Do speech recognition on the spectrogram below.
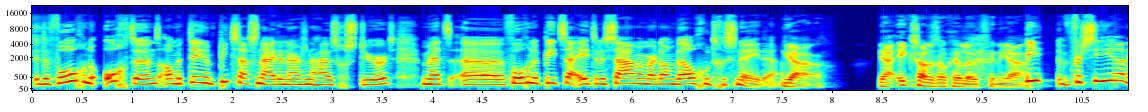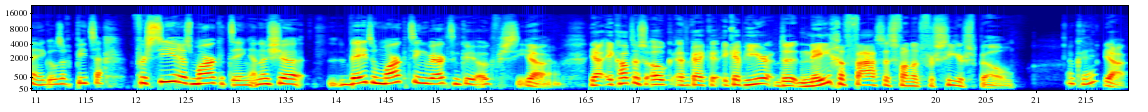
de volgende ochtend al meteen een pizzasnijder naar zijn huis gestuurd. Met eh, volgende pizza eten we samen, maar dan wel goed gesneden. Ja. ja, ik zou dat ook heel leuk vinden, ja. Pi- versieren, nee, ik wil zeggen pizza. Versieren is marketing. En als je weet hoe marketing werkt, dan kun je ook versieren. Ja. ja, ik had dus ook, even kijken, ik heb hier de negen fases van het versierspel. Oké. Ja,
